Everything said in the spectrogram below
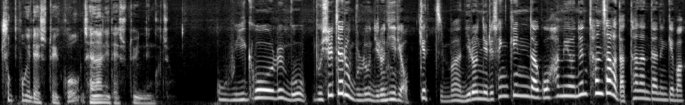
축복이 될 수도 있고 재난이 될 수도 있는 거죠. 오, 이거를 뭐, 뭐 실제로 물론 이런 일이 없겠지만 이런 일이 생긴다고 하면은 천사가 나타난다는 게 막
